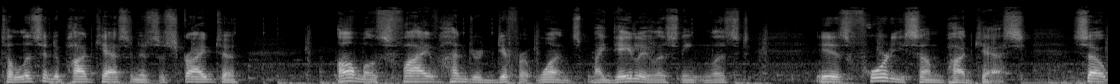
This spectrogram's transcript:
to listen to podcasts and to subscribe to almost 500 different ones. My daily listening list is 40 some podcasts. So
